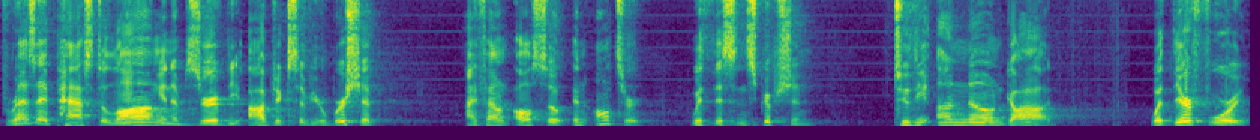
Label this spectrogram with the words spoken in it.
For as I passed along and observed the objects of your worship, I found also an altar with this inscription To the unknown God. What therefore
